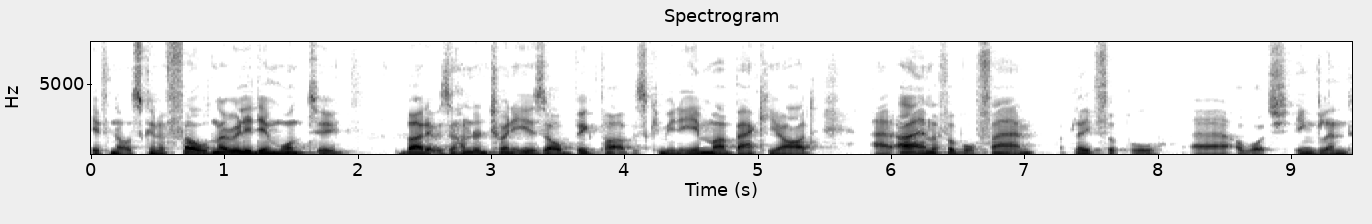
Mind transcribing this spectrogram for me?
if not, it's going to fold." And I really didn't want to, but it was 120 years old, big part of this community in my backyard. And I am a football fan. I play football. Uh, I watch England,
